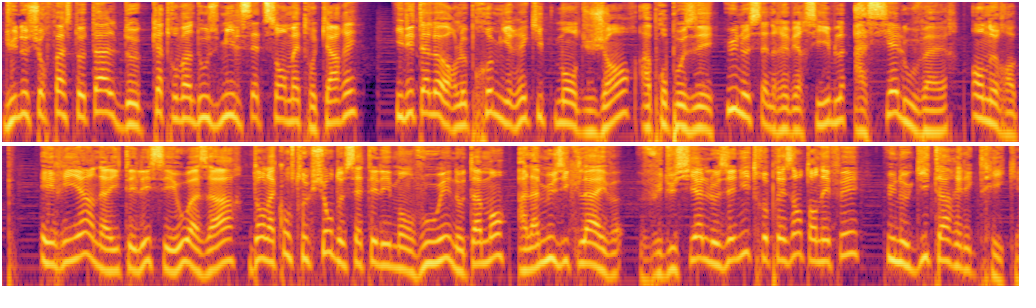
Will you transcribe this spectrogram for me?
D'une surface totale de 92 700 mètres carrés, il est alors le premier équipement du genre à proposer une scène réversible à ciel ouvert en Europe. Et rien n'a été laissé au hasard dans la construction de cet élément voué notamment à la musique live. Vu du ciel, le Zénith représente en effet une guitare électrique.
